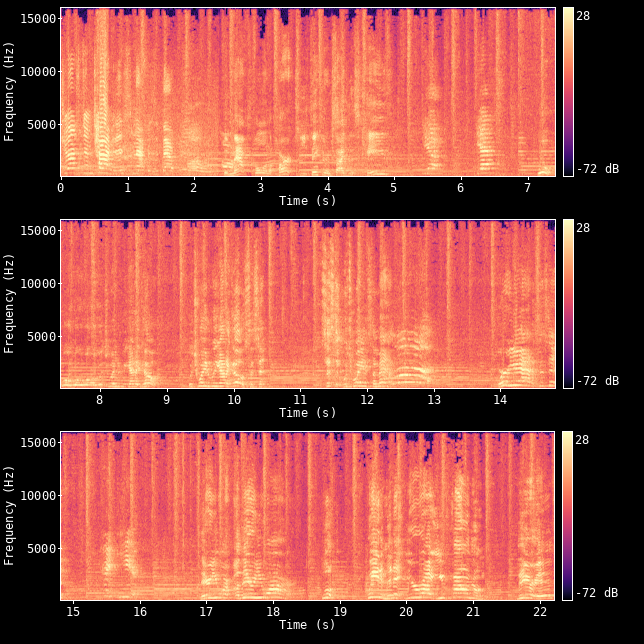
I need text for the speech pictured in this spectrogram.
Just in time, this map is about to fall. The map's falling apart, so you think they're inside this cave? Yeah. Yes. Whoa, whoa, whoa, whoa, which way do we gotta go? Which way do we gotta go, assistant? Assistant, which way is the map? Look. Where are you at, assistant? Right here. There you are. Oh, there you are. Look, wait a minute. You're right. You found them. There is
